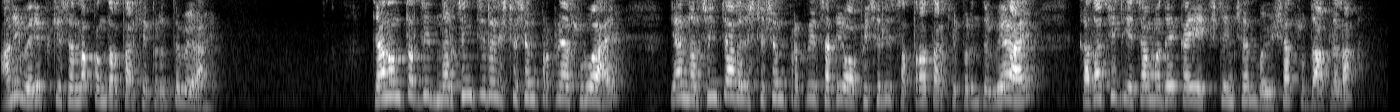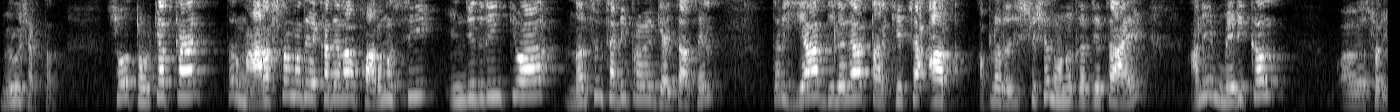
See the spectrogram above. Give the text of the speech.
आणि व्हेरिफिकेशनला पंधरा तारखेपर्यंत वेळ आहे. त्यानंतर जी नर्सिंगची रजिस्ट्रेशन प्रक्रिया सुरू आहे या नर्सिंगच्या रजिस्ट्रेशन प्रक्रियेसाठी ऑफिशियली सतरा तारखेपर्यंत वेळ आहे. कदाचित याच्यामध्ये काही एक्सटेन्शन भविष्यात सुद्धा आपल्याला मिळू शकतात. सो थोडक्यात काय? तर महाराष्ट्रामध्ये एखाद्याला फार्मसी इंजिनिअरिंग किंवा नर्सिंगसाठी प्रवेश घ्यायचा असेल तर या दिलेल्या तारखेच्या आत आपलं रजिस्ट्रेशन होणं गरजेचं आहे. आणि मेडिकल सॉरी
